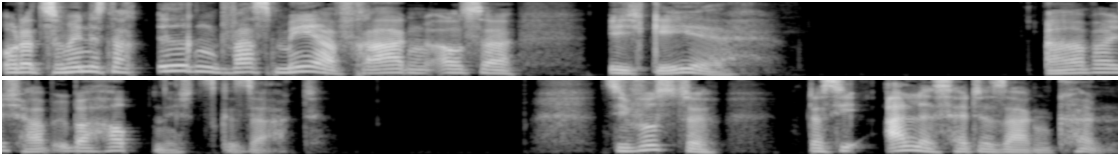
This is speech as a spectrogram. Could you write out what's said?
oder zumindest nach irgendwas mehr fragen, außer ich gehe. Aber ich habe überhaupt nichts gesagt. Sie wusste, dass sie alles hätte sagen können.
